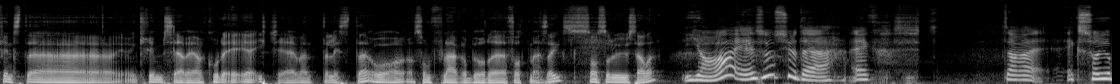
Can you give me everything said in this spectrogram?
finnes det eh, krimserier hvor det er, ikke er venteliste, og som flere burde fått med seg, sånn som du ser det? Ja, jeg syns jo det. Jeg, der, jeg så jo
